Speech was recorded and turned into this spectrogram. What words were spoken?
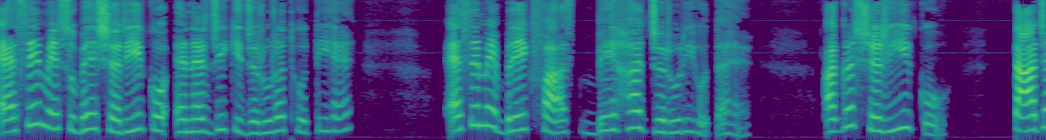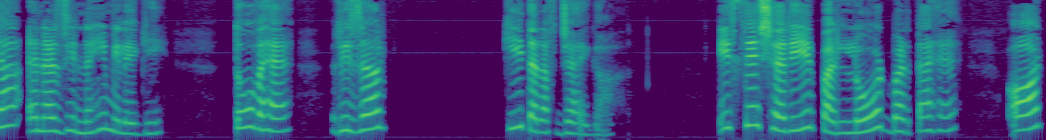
ऐसे में सुबह शरीर को एनर्जी की ज़रूरत होती है। ऐसे में ब्रेकफास्ट बेहद ज़रूरी होता है। अगर शरीर को ताज़ा एनर्जी नहीं मिलेगी तो वह रिज़र्व की तरफ़ जाएगा। इससे शरीर पर लोड बढ़ता है और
